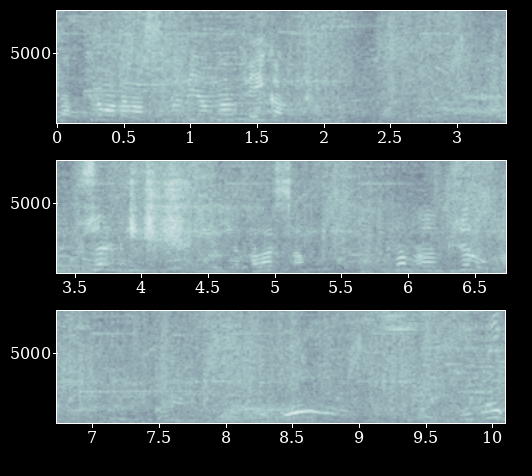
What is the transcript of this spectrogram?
Çaktırmadan aslında bir yandan fake atmış olduk. Güzel bir keşiş yakalarsam tamam güzel oldu bak. Tomruk!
